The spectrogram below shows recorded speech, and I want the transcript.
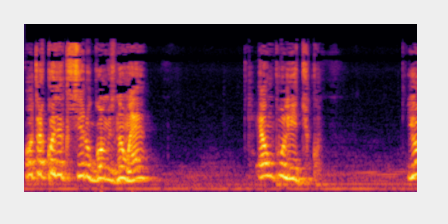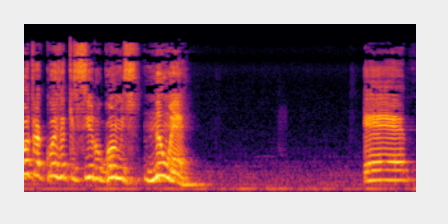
Outra coisa que Ciro Gomes não é, é um político. E outra coisa que Ciro Gomes não é, é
